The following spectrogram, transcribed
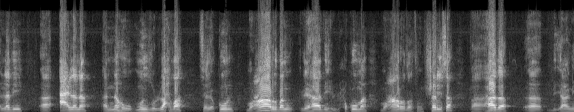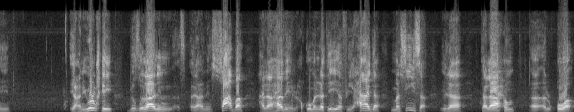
الذي آه أعلن أنه منذ اللحظة سيكون معارضا لهذه الحكومة معارضة شرسة. فهذا يعني يعني يلقي بظلال يعني صعبة على هذه الحكومة التي هي في حاجة مسيسة إلى تلاحم القوى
